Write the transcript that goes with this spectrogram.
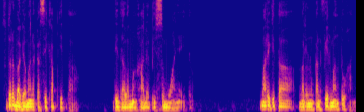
Saudara, bagaimanakah sikap kita di dalam menghadapi semuanya itu? Mari kita merenungkan firman Tuhan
